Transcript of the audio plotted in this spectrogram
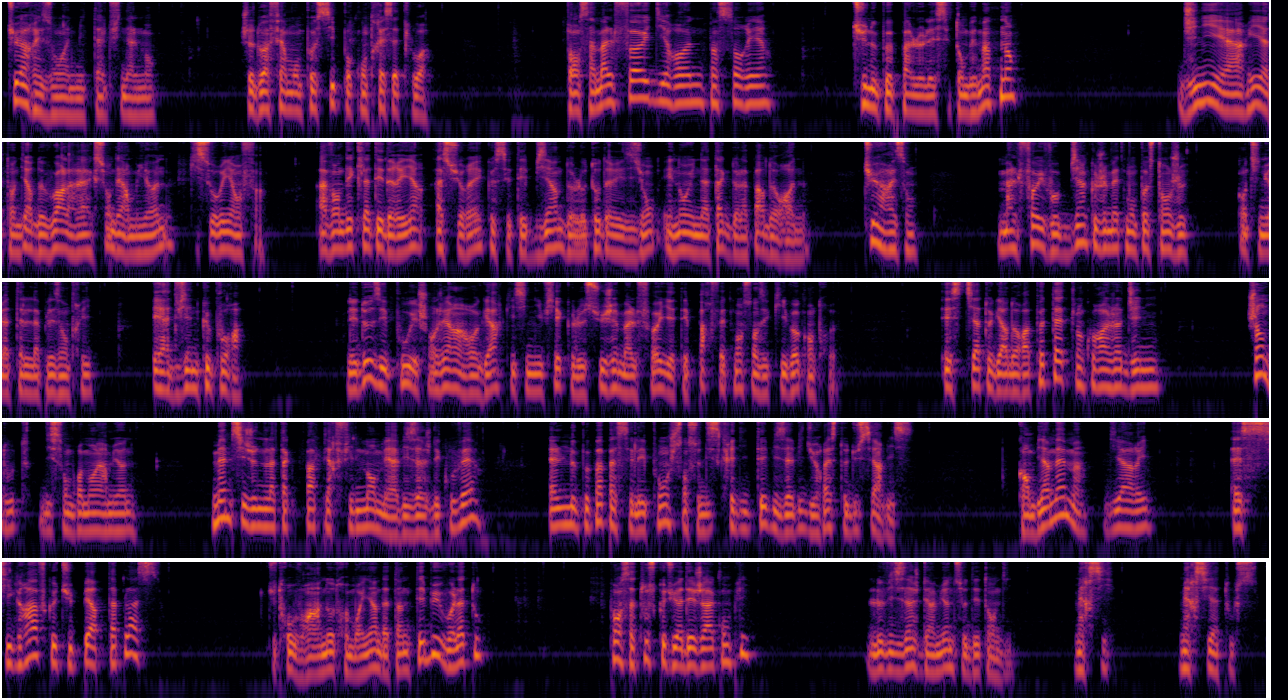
Tu as raison, admit-elle finalement. Je dois faire mon possible pour contrer cette loi. Pense à Malfoy, dit Ron, pince sans rire. Tu ne peux pas le laisser tomber maintenant. Ginny et Harry attendirent de voir la réaction d'Hermione, qui sourit enfin avant d'éclater de rire, assuré que c'était bien de l'autodérision et non une attaque de la part de Ron. Tu as raison. Malfoy vaut bien que je mette mon poste en jeu, continua-t-elle la plaisanterie, et advienne que pourra. Les deux époux échangèrent un regard qui signifiait que le sujet Malfoy était parfaitement sans équivoque entre eux. Estia te gardera peut-être, l'encouragea Jenny. J'en doute, dit sombrement Hermione. Même si je ne l'attaque pas perfidement mais à visage découvert, elle ne peut pas passer l'éponge sans se discréditer vis-à-vis du reste du service. Quand bien même, dit Harry, est-ce si grave que tu perdes ta place? Tu trouveras un autre moyen d'atteindre tes buts, voilà tout. Pense à tout ce que tu as déjà accompli. Le visage d'Hermione se détendit. Merci. Merci à tous.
